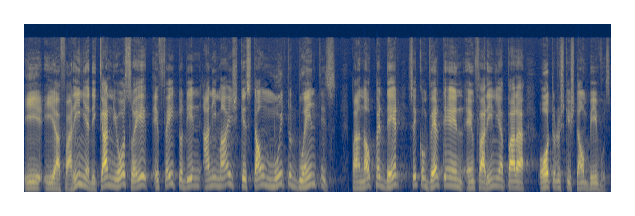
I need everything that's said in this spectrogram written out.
E, e, a farinha de carne e osso é, é feita de animais que estão muito doentes. Para não perder, se converte em, em farinha para outros que estão vivos.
